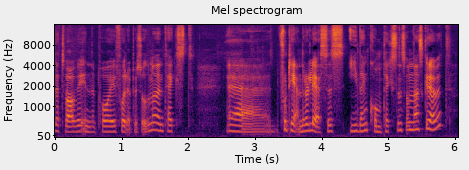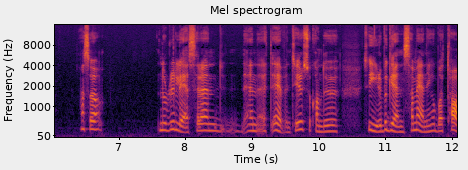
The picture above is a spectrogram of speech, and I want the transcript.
Dette var vi inne på i forrige episode, men en tekst eh, fortjener å leses i den konteksten som den er skrevet. Altså, når du leser en, en, et eventyr, så, du, så gir det begrensa mening å bare ta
